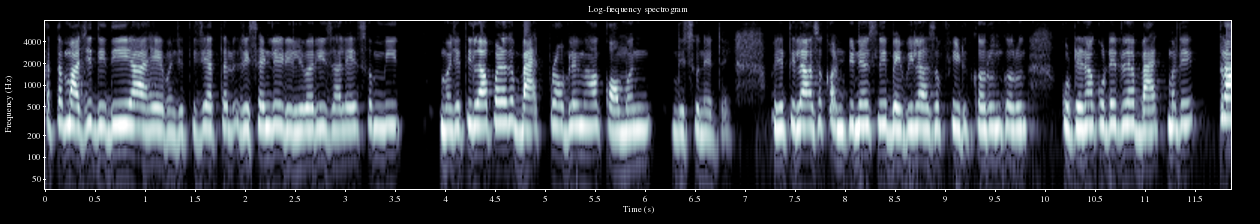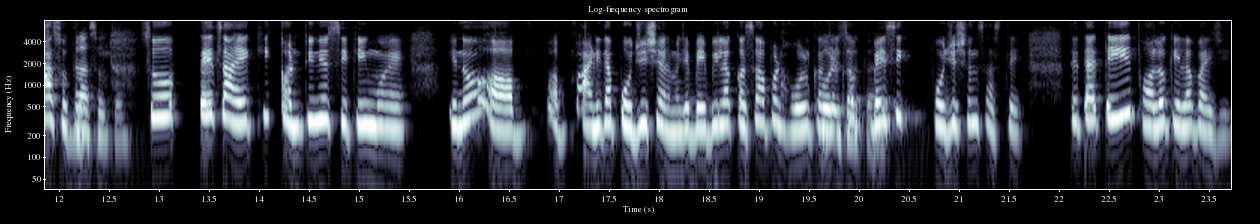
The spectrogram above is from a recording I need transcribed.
आता माझी दीदी आहे म्हणजे तिची आता रिसेंटली डिलिव्हरी झाली सो मी म्हणजे तिला पण बॅक प्रॉब्लेम हा कॉमन दिसून येतोय. म्हणजे तिला असं कंटिन्युअसली बेबीला असं फीड करून, करून कुठे ना कुठे तिला बॅकमध्ये त्रास होतो. त्रास होतो. सो तेच आहे, की कंटिन्युअस सिटिंगमुळे यू नो अ, अ, आणि त्या पोझिशन म्हणजे बेबीला कसं आपण होल्ड करतोय, होल्ड सो करतोय. बेसिक पोझिशन्स असते. ते त्या तेही फॉलो केलं पाहिजे.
